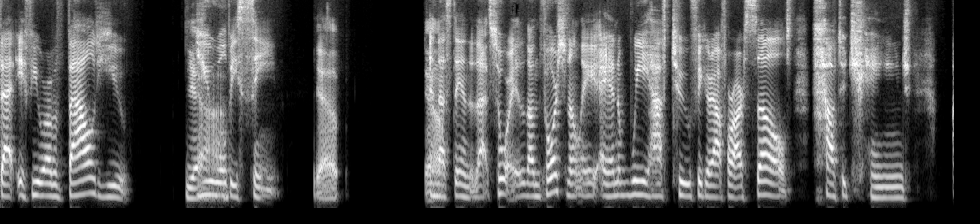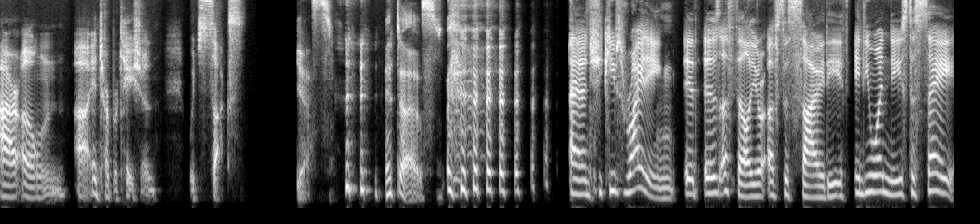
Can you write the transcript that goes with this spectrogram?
that if you are of value yeah. you will be seen yep yeah. And that's the end of that story, unfortunately. And we have to figure out for ourselves how to change our own uh, interpretation, which sucks. Yes, it does. and she keeps writing it is a failure of society if anyone needs to say,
